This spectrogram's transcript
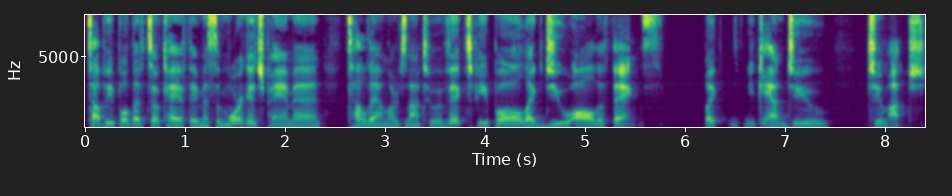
tell people that it's okay if they miss a mortgage payment, tell landlords not to evict people, like do all the things. Like you can't do too much.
